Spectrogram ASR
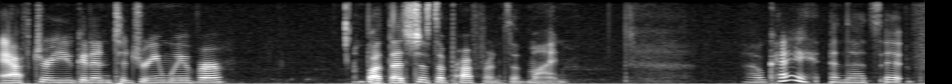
after you get into Dreamweaver, but that's just a preference of mine. Okay, and that's it for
